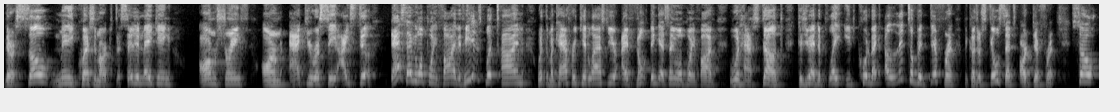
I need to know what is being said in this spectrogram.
there are so many question marks: decision making, arm strength, arm accuracy. I still that 71.5, if he didn't split time with the McCaffrey kid last year, I don't think that 71.5 would have stuck because you had to play each quarterback a little bit different because their skill sets are different. So,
